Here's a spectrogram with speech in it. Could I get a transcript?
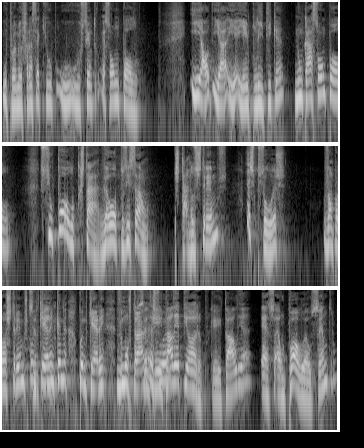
o problema de França é que o, o, o centro é só um polo. E, e, e em política nunca há só um polo. Se o polo que está da oposição está nos extremos, as pessoas vão para os extremos quando, querem, que... quando querem demonstrar Sendo a que sua... a Itália é pior, porque a Itália é, é um polo, é o centro,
